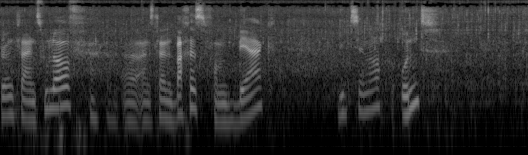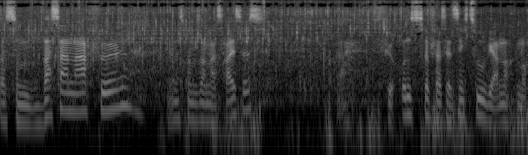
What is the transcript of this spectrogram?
Schönen kleinen Zulauf äh, eines kleinen Baches vom Berg gibt es hier noch und was zum Wasser nachfüllen, wenn es mal besonders heiß ist. Ja, für uns trifft das jetzt nicht zu, wir haben noch genug.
